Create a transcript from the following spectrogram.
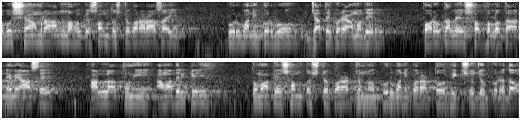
অবশ্যই আমরা আল্লাহকে সন্তুষ্ট করার আশায় কোরবানি করব, যাতে করে আমাদের পরকালে সফলতা নেমে আসে। আল্লাহ তুমি আমাদেরকে তোমাকে সন্তুষ্ট করার জন্য কুরবানি করার তৌফিক সুযোগ করে দাও।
